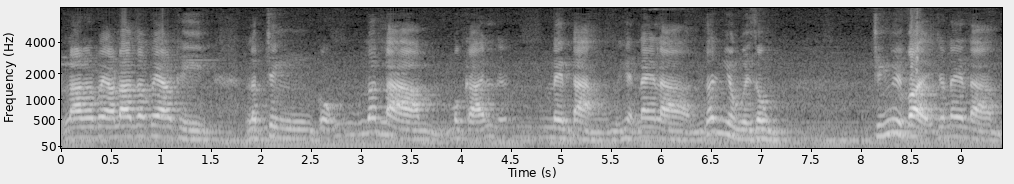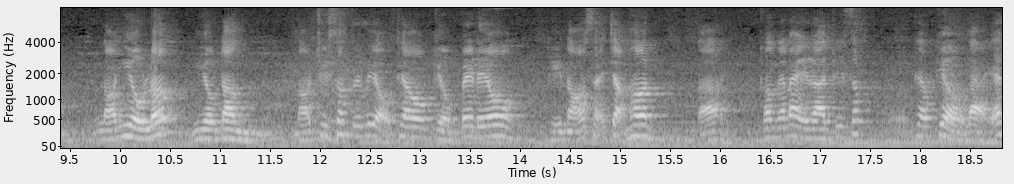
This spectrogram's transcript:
Laravel. Laravel thì lập trình cũng rất là một cái nền tảng hiện nay là rất nhiều người dùng. Chính vì vậy cho nên là nó nhiều lớp nhiều tầng nó truy xuất dữ liệu theo kiểu PDO thì nó sẽ chậm hơn. Đấy. Còn cái này là truy xuất theo kiểu là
